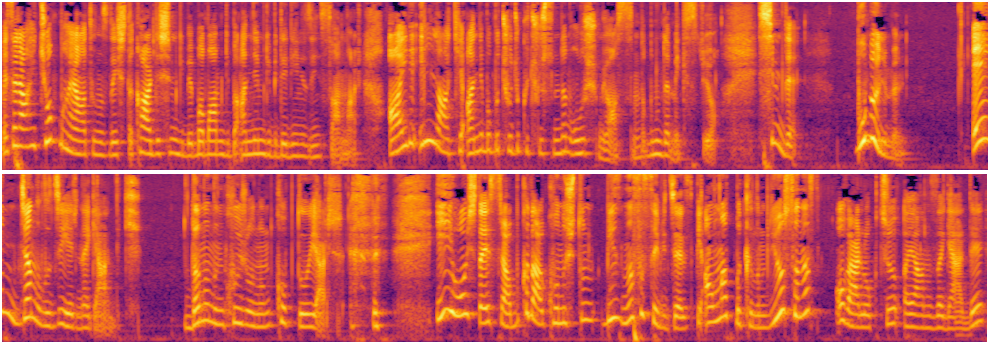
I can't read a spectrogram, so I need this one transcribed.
Mesela hiç yok mu hayatınızda işte kardeşim gibi, babam gibi, annem gibi dediğiniz insanlar? Aile illaki anne baba çocuk üçlüsünden oluşmuyor aslında. Bunu demek istiyor. Şimdi bu bölümün en can alıcı yerine geldik. Dananın kuyruğunun koptuğu yer. İyi hoş da Esra bu kadar konuştun biz nasıl seveceğiz bir anlat bakalım diyorsanız overlockçu ayağınıza geldi.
